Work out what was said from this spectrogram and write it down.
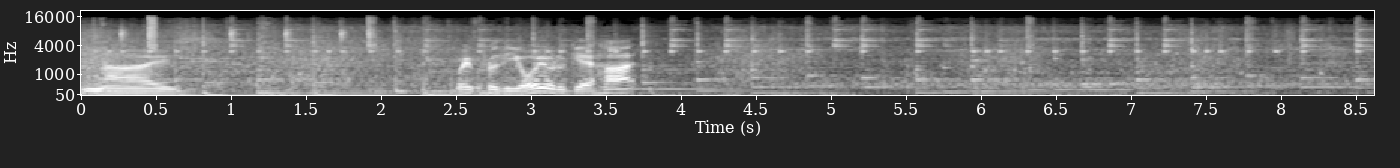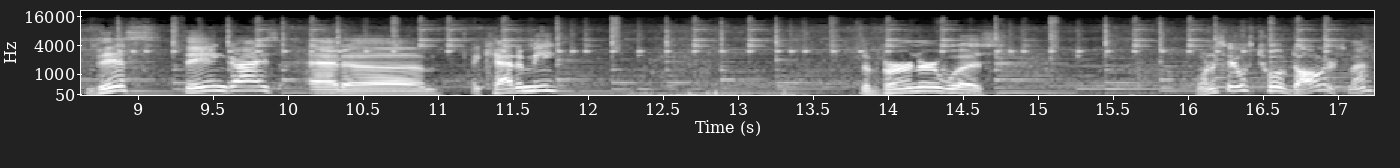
Nice. Wait for the oil to get hot. This thing, guys, at uh, Academy, the burner was, I want to say it was $12, man.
